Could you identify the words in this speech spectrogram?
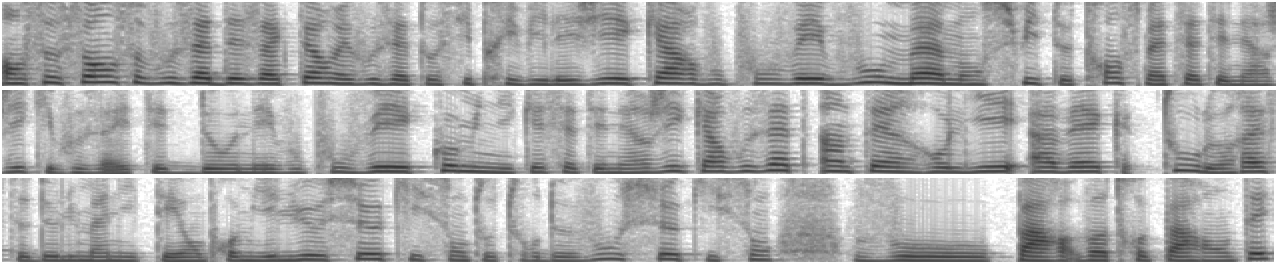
En ce sens, vous êtes des acteurs, mais vous êtes aussi privilégiés, car vous pouvez vous-même ensuite transmettre cette énergie qui vous a été donnée. Vous pouvez communiquer cette énergie, car vous êtes interreliés avec tout le reste de l'humanité. En premier lieu, ceux qui sont autour de vous, ceux qui sont vos votre parenté,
